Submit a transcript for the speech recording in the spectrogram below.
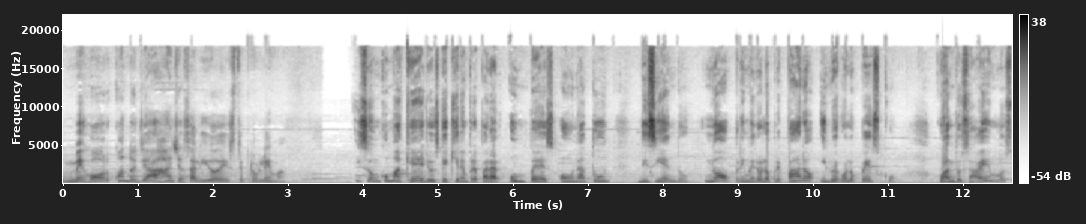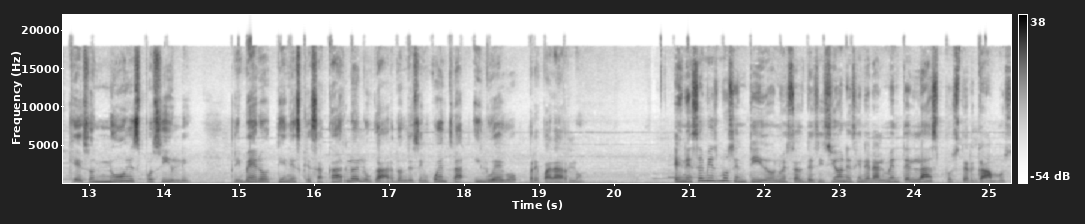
mejor cuando ya haya salido de este problema. y son como aquellos que quieren preparar un pez o un atún diciendo, no, primero lo preparo y luego lo pesco, cuando sabemos que eso no es posible. Primero tienes que sacarlo del lugar donde se encuentra y luego prepararlo. En ese mismo sentido, nuestras decisiones generalmente las postergamos.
